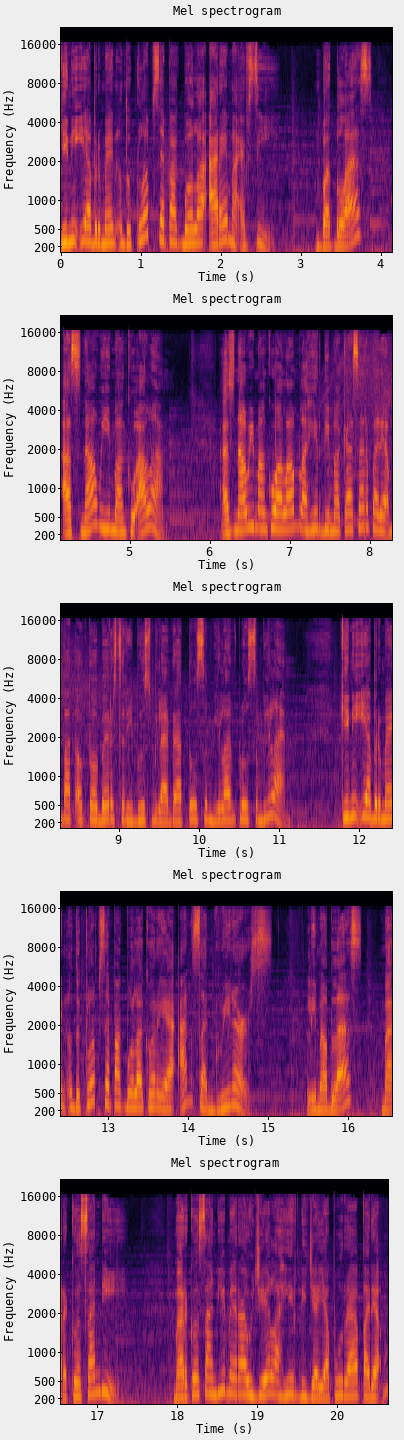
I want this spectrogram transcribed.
Kini ia bermain untuk klub sepak bola Arema FC. 14. Asnawi Mangku Alam Asnawi Mangkualam lahir di Makassar pada 4 Oktober 1999. Kini ia bermain untuk klub sepak bola Korea Ansan Greeners. 15. Marco Sandi Marco Sandi Merauje lahir di Jayapura pada 4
